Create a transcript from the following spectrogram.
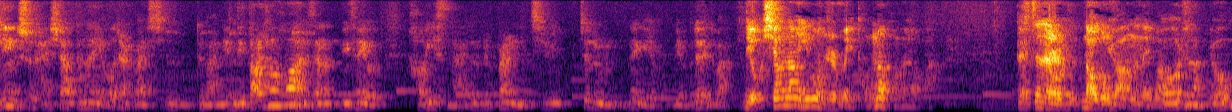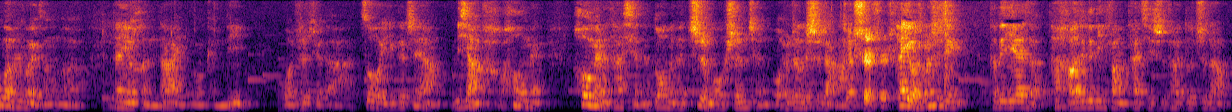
定是还是要跟他有点关系，对吧？你你搭上话，你才能你才有好意思来，对不对？不然你其实这种那个也也不对，对吧？有相当一部分是伟同的朋友。对，在那闹洞房的那帮，我知道有部分是伟同的朋友，但有很大一部分肯定，我是觉得啊，作为一个这样，你想后面后面的他显得多么的智谋深沉。我说这个市长啊，是是是，他有什么事情，他的椰子，他好几个地方，他其实他都知道，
